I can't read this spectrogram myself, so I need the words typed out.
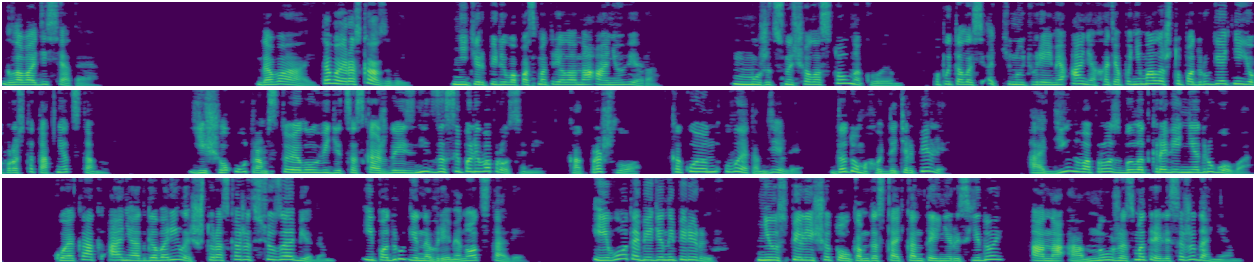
Глава десятая. «Давай, давай, рассказывай!» — нетерпеливо посмотрела на Аню Вера. «Может, сначала стол накроем?» — попыталась оттянуть время Аня, хотя понимала, что подруги от нее просто так не отстанут. Еще утром стоило увидеться с каждой из них, засыпали вопросами. Как прошло? Какой он в этом деле? До дома хоть дотерпели? Один вопрос был откровеннее другого. Кое-как Аня отговорилась, что расскажет все за обедом, и подруги на время, но отстали. И вот обеденный перерыв. Не успели еще толком достать контейнеры с едой, а на Анну уже смотрели с ожиданием.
